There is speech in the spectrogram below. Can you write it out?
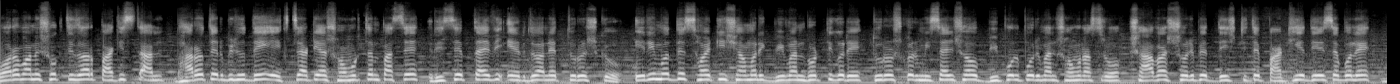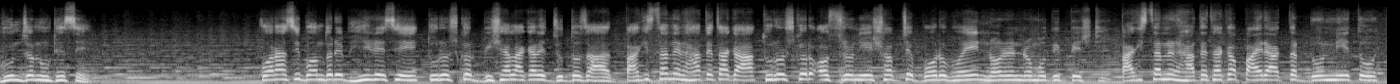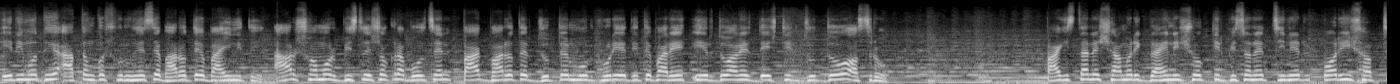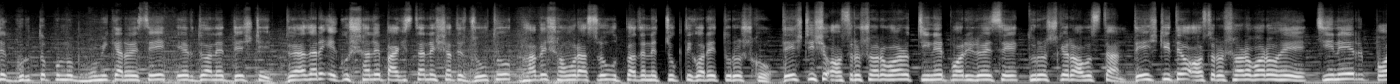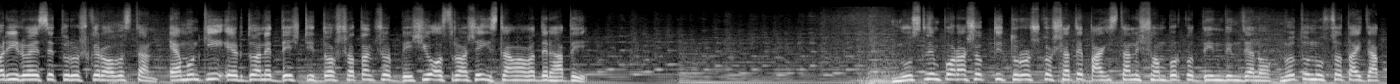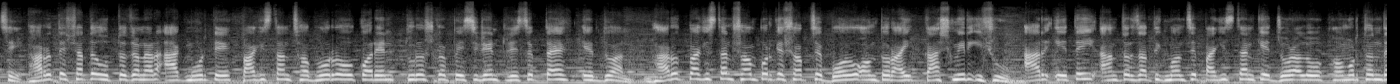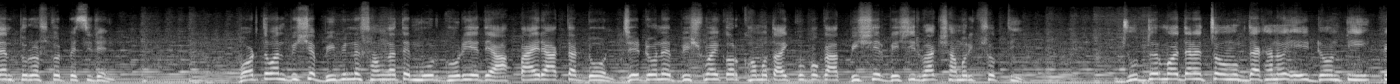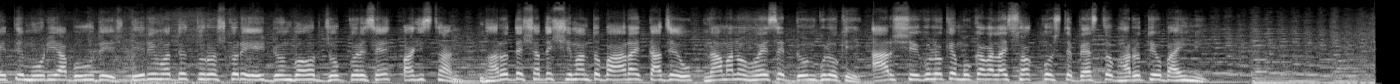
পরমাণু শক্তিধর পাকিস্তান ভারতের বিরুদ্ধে একচাটিয়া সমর্থন পাচ্ছে রিসেপ তাইভি এরদোয়ানের তুরস্ক। এরই মধ্যে ছয়টি সামরিক বিমান ভর্তি করে তুরস্কর মিসাইল সহ বিপুল পরিমাণ সমরাস্ত্র শাহবাজ শরীফের দেশটিতে পাঠিয়ে দিয়েছে বলে গুঞ্জন উঠেছে। করাচি বন্দরে ভিড় এসে তুরস্কর বিশাল আকারের যুদ্ধজাহাজ। পাকিস্তানের হাতে থাকা তুরস্কর অস্ত্র নিয়ে সবচেয়ে বড় ভয়ে নরেন্দ্র মোদীর দেশটি। পাকিস্তানের হাতে থাকা পায়রা আক্তার ড্রোন নিয়ে তো এরই মধ্যে আতঙ্ক শুরু হয়েছে ভারতীয় বাহিনীতে। আর সমর বিশ্লেষকরা বলছেন, পাক ভারতের যুদ্ধের মুড় ঘুরিয়ে দিতে পারে এরদোয়ানের দেশটির যুদ্ধ অস্ত্র। পাকিস্তানের সামরিক বাহিনীর শক্তির পিছনে চীনের পরই সবচেয়ে গুরুত্বপূর্ণ ভূমিকা রয়েছে এরদোয়ানের দেশটির দুই সালে পাকিস্তানের সাথে যৌথভাবে সমরাস্ত্র উৎপাদনের চুক্তি করে তুরস্ক। দেশটির অস্ত্র সরবরাহ চীনের পরই রয়েছে তুরস্কের অবস্থান। দেশটিতে অস্ত্র সরবরাহ হয়ে চীনের পরই রয়েছে তুরস্কের অবস্থান। এমনকি এরদোয়ানের দেশটির দশ শতাংশের বেশি অস্ত্র আসে ইসলামাবাদের হাতে। মুসলিম পরাশক্তি তুরস্কর সাথে পাকিস্তানের সম্পর্ক দিন দিন যেন নতুন উচ্চতায় যাচ্ছে। ভারতের সাথে উত্তেজনার আগ মুহূর্তে পাকিস্তান সফরও করেন তুরস্কর president Recep Tayyip Erdogan. Bharat Pakistan সম্পর্কে সবচেয়ে বড় অন্তরায় কাশ্মীর ইস্যু। আর এতেই আন্তর্জাতিক মঞ্চে পাকিস্তানকে জোরালো সমর্থন দেন তুরস্কর প্রেসিডেন্ট। বর্তমান বিশ্বে বিভিন্ন সংঘাতের মোড় ঘুরিয়ে দেয়া পায়রা আক্তার ড্রোন। যে ড্রোনের বিস্ময়কর ক্ষমতায় কুপকাত বিশ্বের বেশিরভাগ সামরিক শক্তি। যুদ্ধের ময়দানে চমক দেখানো এই ড্রোনটি পেতে মরিয়া বহু দেশ। এরই মধ্যে তুরস্করে এই ড্রোন বহর যোগ করেছে পাকিস্তান। ভারতের সাথে সীমান্ত পাহারায় কাজেও নামানো হয়েছে ড্রোনগুলোকে। আর সেগুলোকে মোকাবেলায় শখ কষতে ব্যস্ত ভারতীয় বাহিনী।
